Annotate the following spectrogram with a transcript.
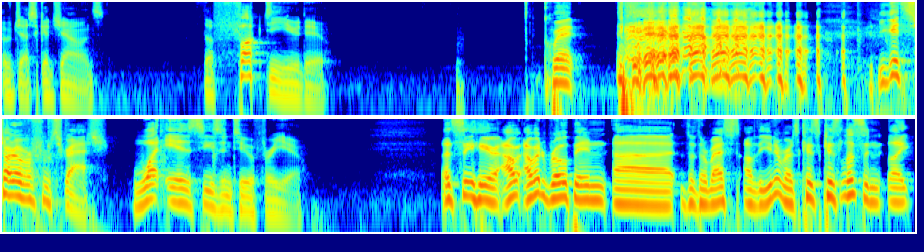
of Jessica Jones. The fuck do you do? Quit. You get to start over from scratch. What is season two for you? Let's see here. I, I would rope in uh, the, the rest of the universe because because listen, like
